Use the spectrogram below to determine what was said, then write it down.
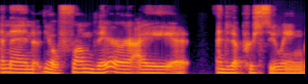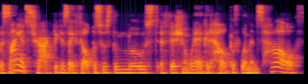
and then, you know, from there, I ended up pursuing the science track because I felt this was the most efficient way I could help with women's health.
